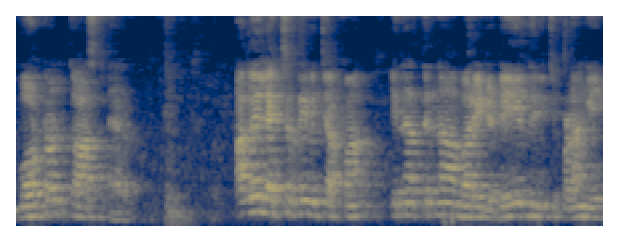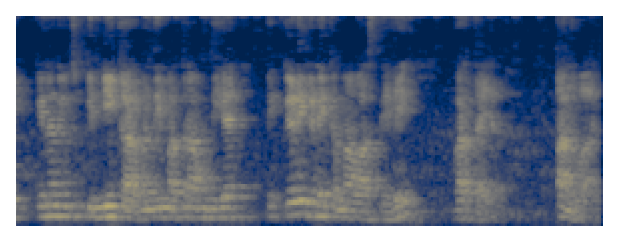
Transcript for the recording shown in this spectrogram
mottled cast iron ਅਗਲੇ ਲੈਕਚਰ ਦੇ ਵਿੱਚ ਆਪਾਂ ਇਹਨਾਂ ਤਿੰਨਾਂ ਬਾਰੇ ਡਿਟੇਲ ਦੇ ਵਿੱਚ ਪੜਾਂਗੇ ਕਿ ਇਹਨਾਂ ਦੇ ਵਿੱਚ ਕਿੰਨੀ ਕਾਰਬਨ ਦੀ ਮਾਤਰਾ ਹੁੰਦੀ ਹੈ ਤੇ ਕਿਹੜੇ ਕਿਹੜੇ ਕੰਮਾਂ ਵਾਸਤੇ ਇਹ ਵਰਤਿਆ ਜਾਂਦਾ ਧੰਨਵਾਦ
